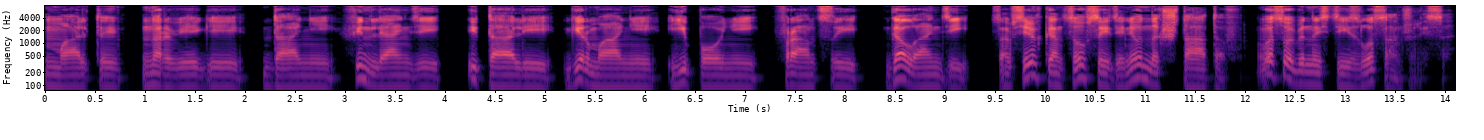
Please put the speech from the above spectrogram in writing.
Мальты, Норвегии, Дании, Финляндии, Италии, Германии, Японии, Франции, Голландии, со всех концов Соединенных Штатов, в особенности из Лос-Анджелеса.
